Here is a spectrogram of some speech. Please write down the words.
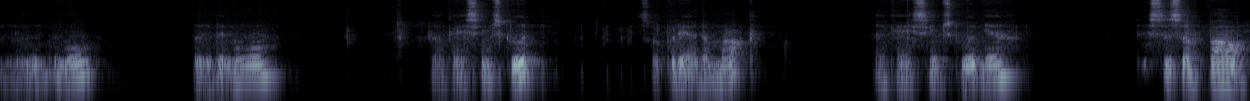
A little bit more a little bit more. Okay seems good. So put it at the mark. Okay seems good yeah. This is about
